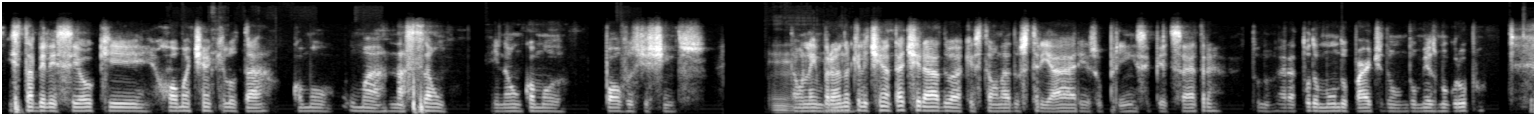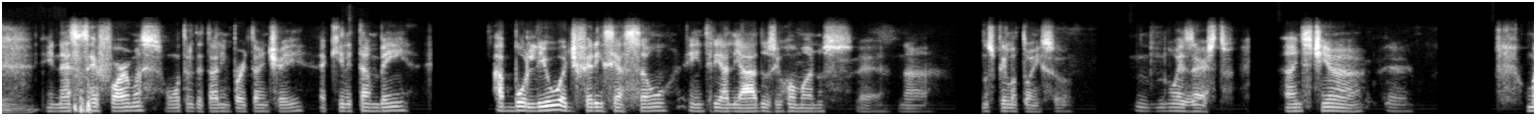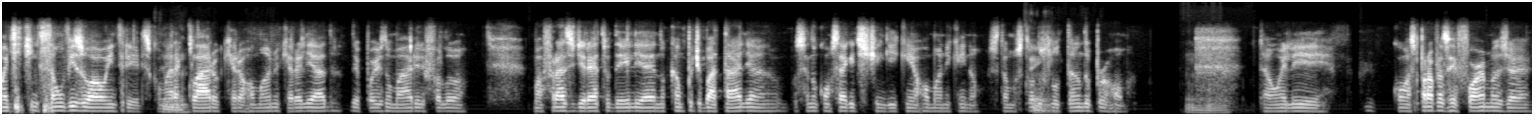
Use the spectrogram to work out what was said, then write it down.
estabeleceu que Roma tinha que lutar como uma nação e não como povos distintos. Então, lembrando uhum. que ele tinha até tirado a questão lá dos triares, o príncipe, etc. Tudo, era todo mundo parte do, do mesmo grupo. E nessas reformas, um outro detalhe importante aí é que ele também aboliu a diferenciação entre aliados e romanos é, na, nos pelotões, no exército. Antes tinha é, uma distinção visual entre eles, como era claro que era romano e que era aliado. Depois do Mário ele falou uma frase direto dele é no campo de batalha você não consegue distinguir quem é romano e quem não. Estamos todos Sim. lutando por Roma. Uhum. Então ele com as próprias reformas já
